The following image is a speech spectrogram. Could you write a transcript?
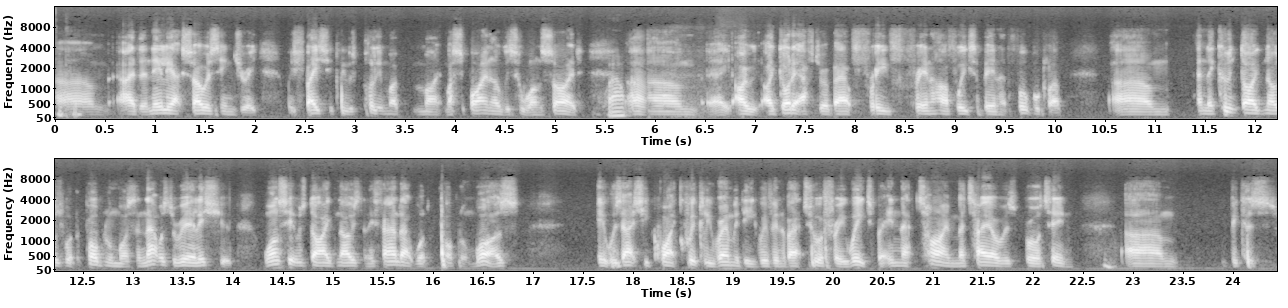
um, I had an iliac psoas injury, which basically was pulling my, my, my spine over to one side. Wow. Um, I, I got it after about three three and a half weeks of being at the football club. Um, and they couldn't diagnose what the problem was, and that was the real issue. Once it was diagnosed and they found out what the problem was, it was actually quite quickly remedied within about two or three weeks. But in that time, Matteo was brought in um, because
